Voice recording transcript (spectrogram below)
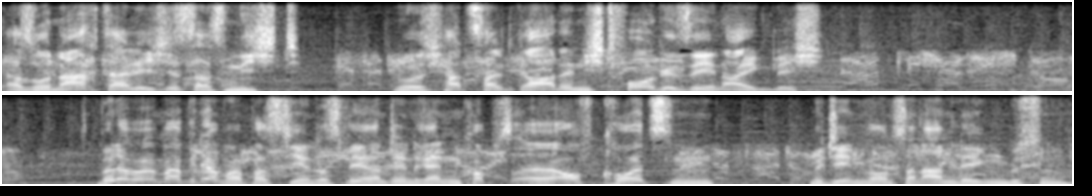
Also nachteilig ist das nicht. Nur ich hatte es halt gerade nicht vorgesehen eigentlich. Wird aber immer wieder mal passieren, dass während den Rennen Cops äh, aufkreuzen, mit denen wir uns dann anlegen müssen.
